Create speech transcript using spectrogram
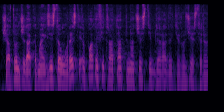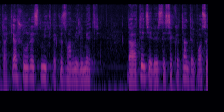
Și atunci, dacă mai există un rest, el poate fi tratat prin acest tip de radiochirurgie stereotachiar chiar și un rest mic de câțiva milimetri. Dar atenție, el este secretant, el poate să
